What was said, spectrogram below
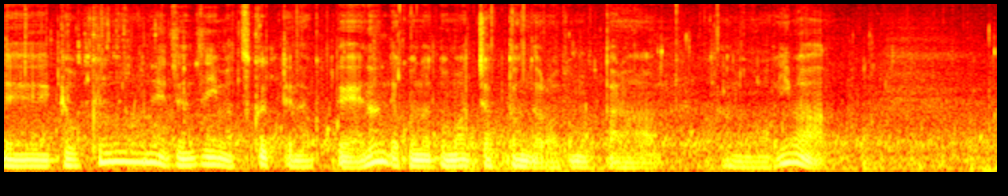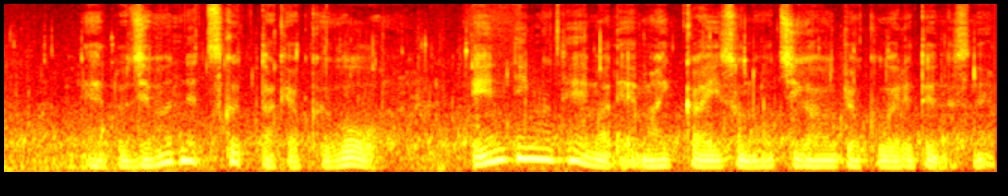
で曲をね全然今作ってなくてなんでこんな止まっちゃったんだろうと思ったらあの今、えーと、自分で作った曲をエンディングテーマで毎回その違う曲を入れてるんですね。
